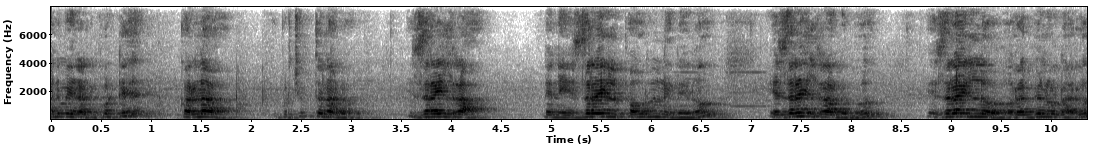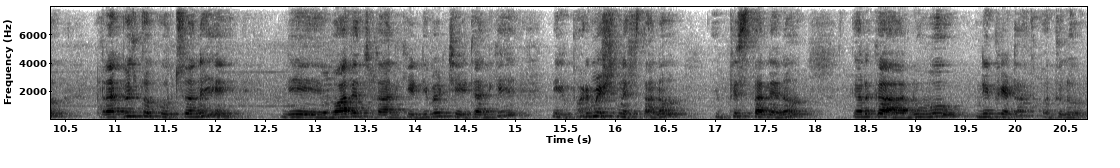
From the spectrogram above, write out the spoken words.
అని మీరు అనుకుంటే కరుణ ఇప్పుడు చెప్తున్నాను. ఇజ్రాయిల్ రా. నేను ఇజ్రాయిల్ పౌరుని నేను. ఇజ్రాయిల్ రా నువ్వు. ఇజ్రాయిల్లో రబ్బీలు ఉన్నారు. రబ్బీలతో కూర్చొని నీ వాదించడానికి డిబేట్ చేయడానికి నీకు పర్మిషన్ ఇస్తాను. ఇప్పిస్తాను నేను. కనుక నువ్వు నీ పీఠాధిపతులు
